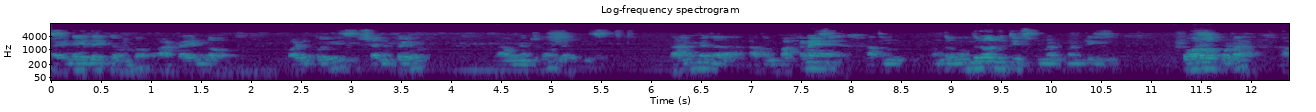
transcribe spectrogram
పైన ఏదైతే ఉందో ఆ టైంలో చనిపోయి రామనించడం జరిగింది. దాని మీద అతని పక్కనే అతను అంత ముందు రోజు తీసుకున్నటువంటి కూరలు కూడా ఆ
